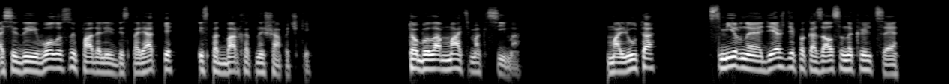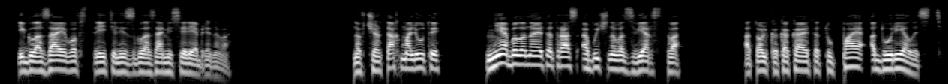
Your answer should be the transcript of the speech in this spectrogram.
а седые волосы падали в беспорядке из-под бархатной шапочки. То была мать Максима. Малюта смирной одежде показался на крыльце, и глаза его встретились с глазами Серебряного. Но в чертах Малюты не было на этот раз обычного зверства, а только какая-то тупая одурелость,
